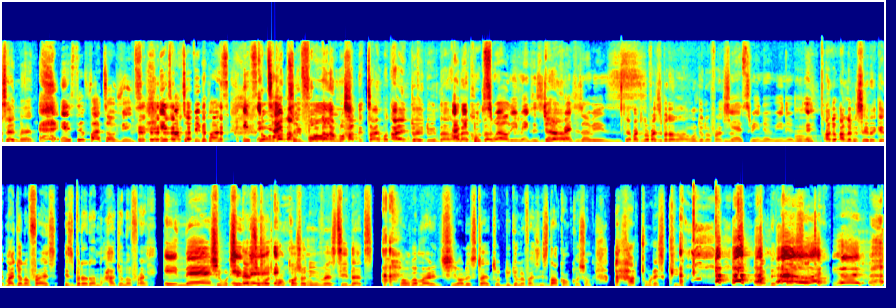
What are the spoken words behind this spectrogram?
I said, man. It's still part of it. It's part of it because it's, No, it's we've time done that to before. bond. That I've not had the time, but I enjoy doing that. and when he I do cooks that, well. He makes his jollof Yeah. rice is always. yeah, my jollof rice is better than our own jollof rice. yeah. Yes, we know, we know. Mm. And, and let me say it again. My jollof rice is better than her jollof rice. Amen. She she Amen. ate so much concoction in university that when we got married, she always tried to do jollof rice. It's not concoction. I had to rescue. At the car Oh my God.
